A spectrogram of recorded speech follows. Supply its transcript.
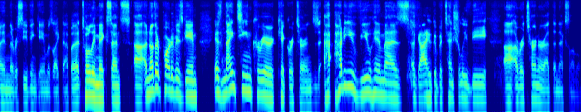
in the receiving game was like that, but that totally makes sense. Uh, another part of his game is 19 career kick returns. H- how do you view him as a guy who could potentially be uh, a returner at the next level?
